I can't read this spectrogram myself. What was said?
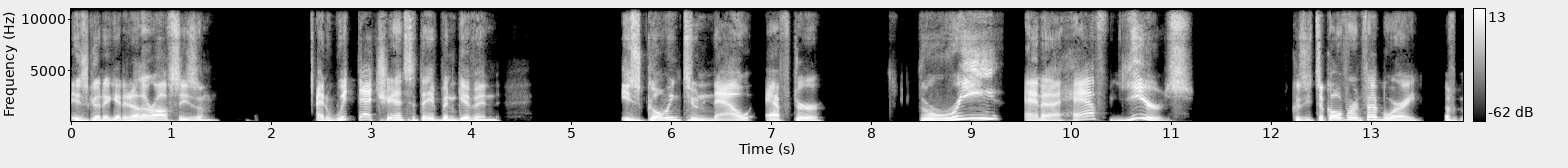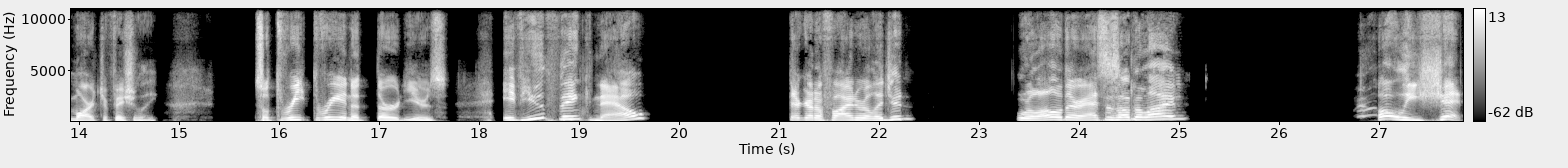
is going to get another offseason and with that chance that they've been given is going to now after three and a half years because he took over in February of March officially. So three three and a third years. If you think now they're gonna find religion with all of their asses on the line, holy shit.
